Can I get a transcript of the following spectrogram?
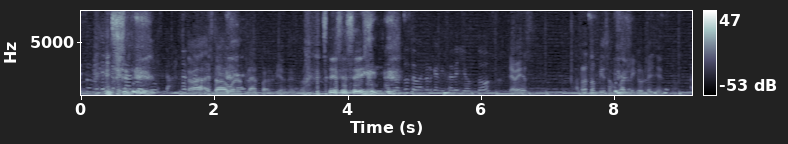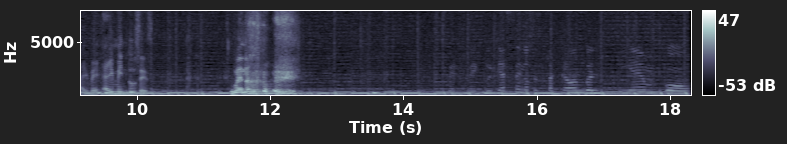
Eso, eso plan me gusta. Estaba, estaba bueno el plan para el viernes, ¿no? Sí, sí, sí. Al rato se van a organizar ellos dos. Ya ves, al rato empiezo a jugar League of Legends, ¿no? Ahí me, ahí me induces. Bueno, Perfecto, ya se nos está acabando el tiempo.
